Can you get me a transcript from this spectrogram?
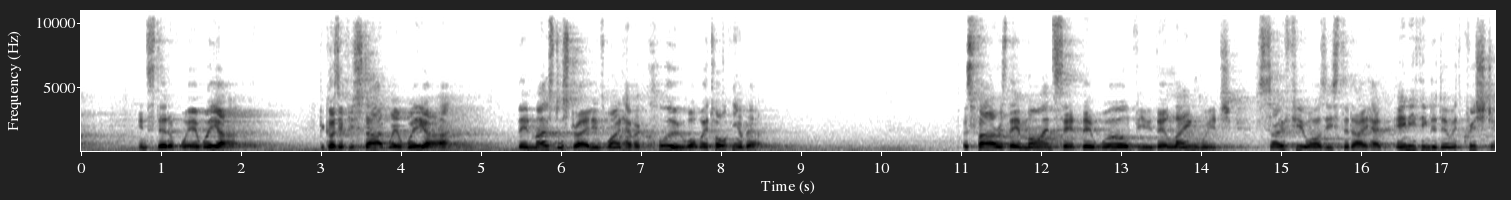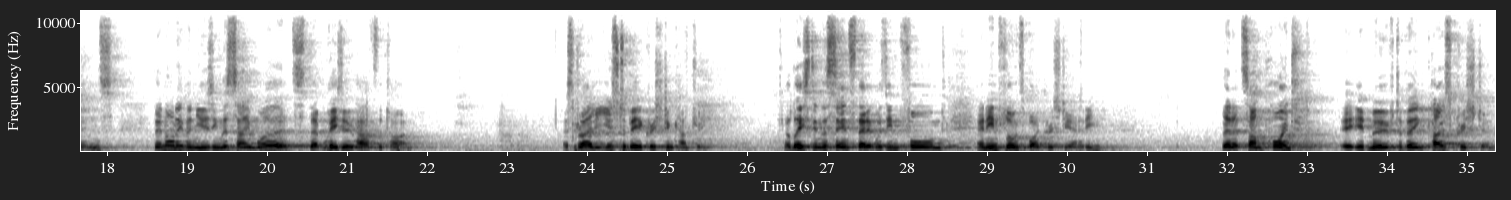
instead of where we are. Because if you start where we are, then most Australians won't have a clue what we're talking about. As far as their mindset, their worldview, their language, so few Aussies today have anything to do with Christians, they're not even using the same words that we do half the time. Australia used to be a Christian country, at least in the sense that it was informed and influenced by Christianity. Then at some point, it moved to being post Christian,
